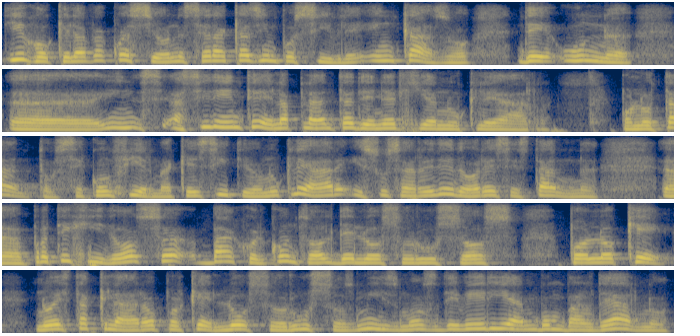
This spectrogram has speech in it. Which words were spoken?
dijo que la evacuación será casi imposible en caso de un uh, accidente en la planta de energía nuclear. Por lo tanto, se confirma que el sitio nuclear y sus alrededores están uh, protegidos bajo el control de los rusos, por lo que no está claro por qué los rusos mismos deberían bombardearlo.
